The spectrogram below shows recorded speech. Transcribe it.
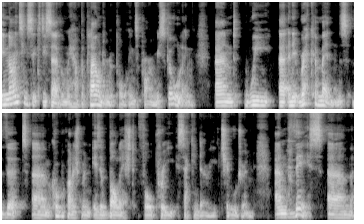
in 1967, we have the Plowden Report into primary schooling, and we uh, and it recommends that um, corporal punishment is abolished for pre-secondary children, and this. Um,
